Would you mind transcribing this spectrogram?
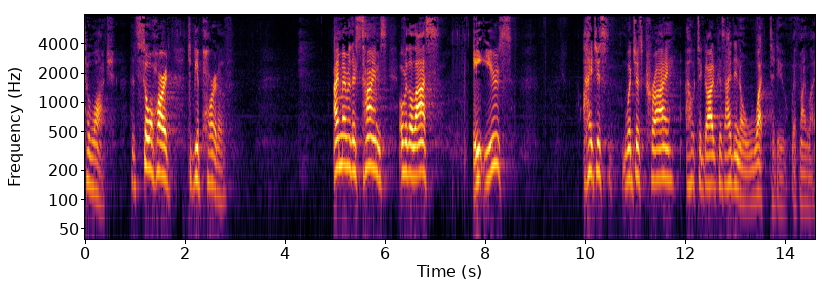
to watch. It's so hard to be a part of. I remember there's times over the last eight years, I just would just cry out to God because I didn't know what to do with my life.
